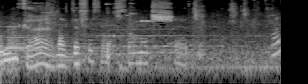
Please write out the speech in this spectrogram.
Oh my god, like this is like so much shit. What?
